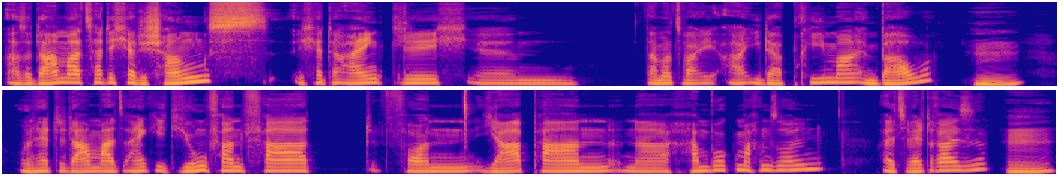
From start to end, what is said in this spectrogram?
Also damals hatte ich ja die Chance, ich hätte eigentlich, ähm, damals war AIDA Prima im Bau hm. und hätte damals eigentlich die Jungfernfahrt von Japan nach Hamburg machen sollen als Weltreise. Hm.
